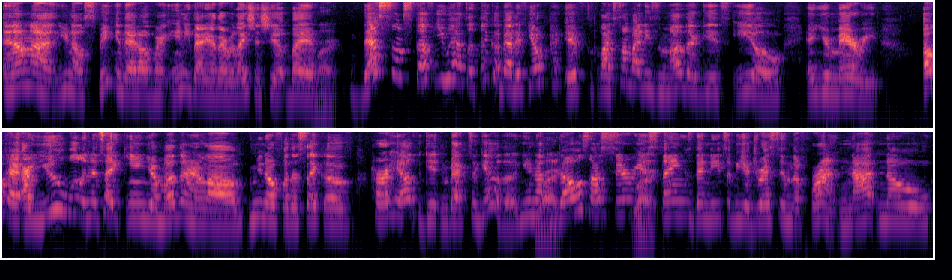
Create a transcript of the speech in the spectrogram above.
and I'm not, you know, speaking that over anybody or their relationship, but Right. that's some stuff you have to think about. If your if like somebody's mother gets ill and you're married, okay, are you willing to take in your mother-in-law, you know, for the sake of her health getting back together? You know, Right. those are serious Right. things that need to be addressed in the front, not no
